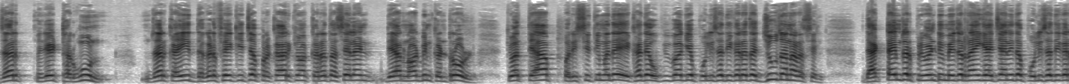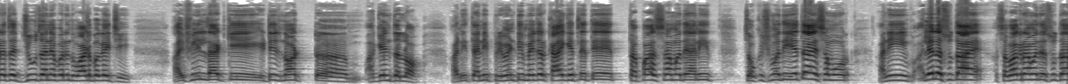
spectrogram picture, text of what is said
जर म्हणजे ठरवून जर काही दगडफेकीचा प्रकार किंवा करत असेल and they are not been controlled किंवा त्या परिस्थितीमध्ये एखाद्या उपविभागीय पोलीस अधिकाऱ्याचा जीव जाणार असेल दॅट टाईम जर प्रिव्हेंटिव्ह मेजर नाही घ्यायचे आणि त्या पोलीस अधिकाऱ्याचा जीव जाण्यापर्यंत वाट बघायची आय फील दॅट की it is not against the law आणि त्यांनी प्रिव्हेंटिव्ह मेजर काय घेतले ते तपासामध्ये आणि चौकशीमध्ये येत आहे समोर. आणि आलेलं सुद्धा आहे. सभागृहामध्ये सुद्धा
